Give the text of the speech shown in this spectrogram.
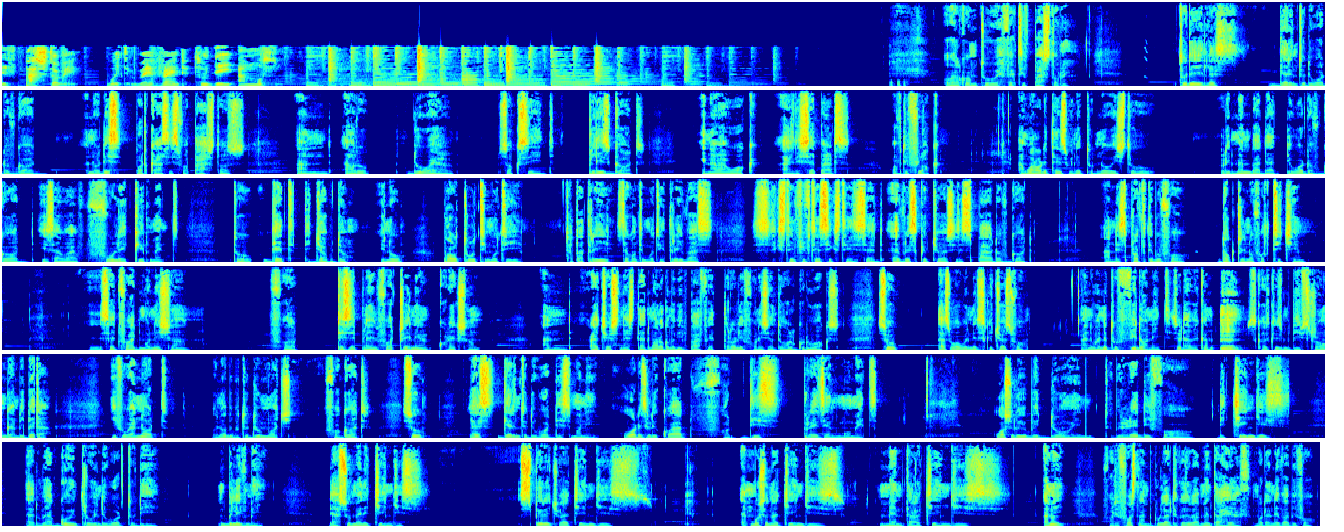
Effective Pastoring with Reverend Tunde Amosu. Welcome to Effective Pastoring. Today, let's get into the Word of God. You know, this podcast is for pastors and how to do well, succeed, please God in our work as the shepherds of the flock. And one of the things we need to know is to remember that the Word of God is our full equipment to get the job done. You know, Paul told Timothy chapter 3, 2 Timothy 3, verse 16, 15, 16 said, Every scripture is inspired of God and is profitable for doctrine or for teaching. He said, for admonition, for discipline, for training and correction, and righteousness, that man are going to be perfect, thoroughly furnished unto all good works. So that's what we need scriptures for. And we need to feed on it so that we can, excuse me, be strong and be better. If we are not, we'll not be able to do much for God. So let's get into the word this morning. What is required for this present moment? What should we be doing to be ready for the changes that we are going through in the world today? Believe me, there are so many changes spiritual changes, emotional changes, mental changes. I mean, for the first time, people are discussing about mental health more than ever before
